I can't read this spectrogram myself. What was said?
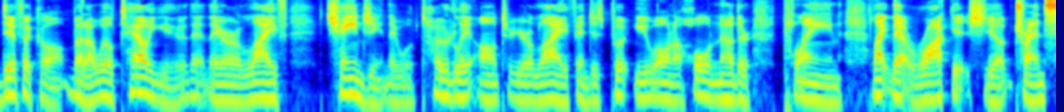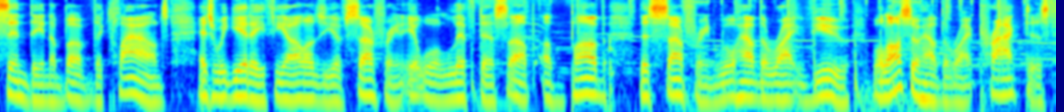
difficult. But I will tell you that they are life changing. They will totally alter your life and just put you on a whole nother plane, like that rocket ship transcending above the clouds. As we get a theology of suffering, it will lift us up above the suffering. We'll have the right view. We'll also have the right practice,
